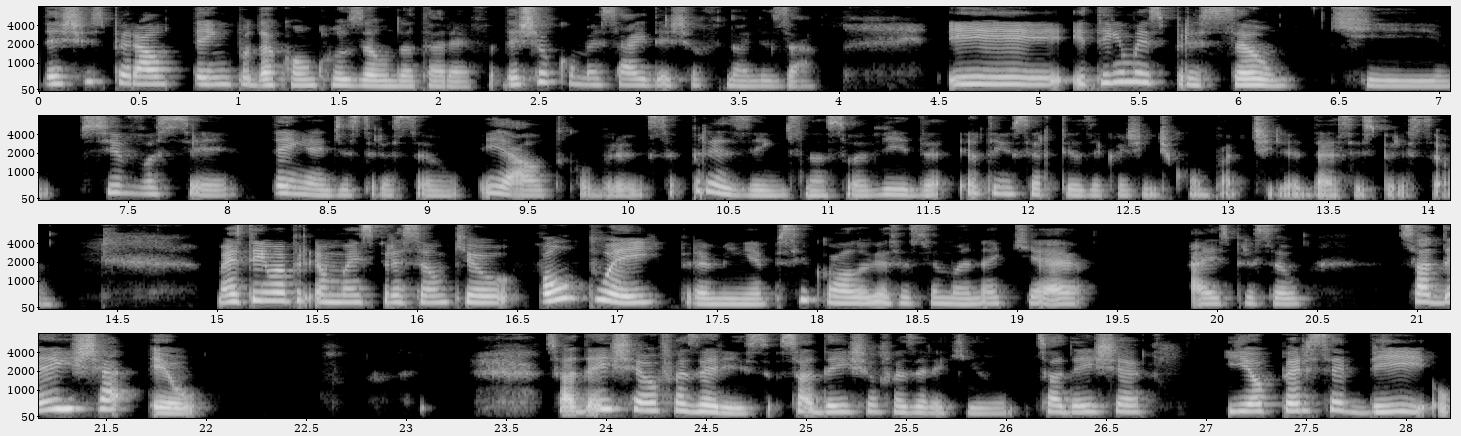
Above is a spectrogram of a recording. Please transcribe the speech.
deixa eu esperar o tempo da conclusão da tarefa. Deixa eu começar e deixa eu finalizar. E, e, tem uma expressão que, se você tem a distração e a autocobrança presentes na sua vida, eu tenho certeza que a gente compartilha dessa expressão. Mas tem uma, uma expressão que eu pontuei para minha psicóloga essa semana, que é a expressão só deixa eu. Só deixa eu fazer isso, só deixa eu fazer aquilo, só deixa. E eu percebi o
